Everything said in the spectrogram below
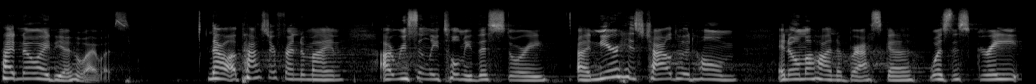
Had no idea who I was. Now, a pastor friend of mine uh, recently told me this story. Uh, near his childhood home, in Omaha, Nebraska, was this great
